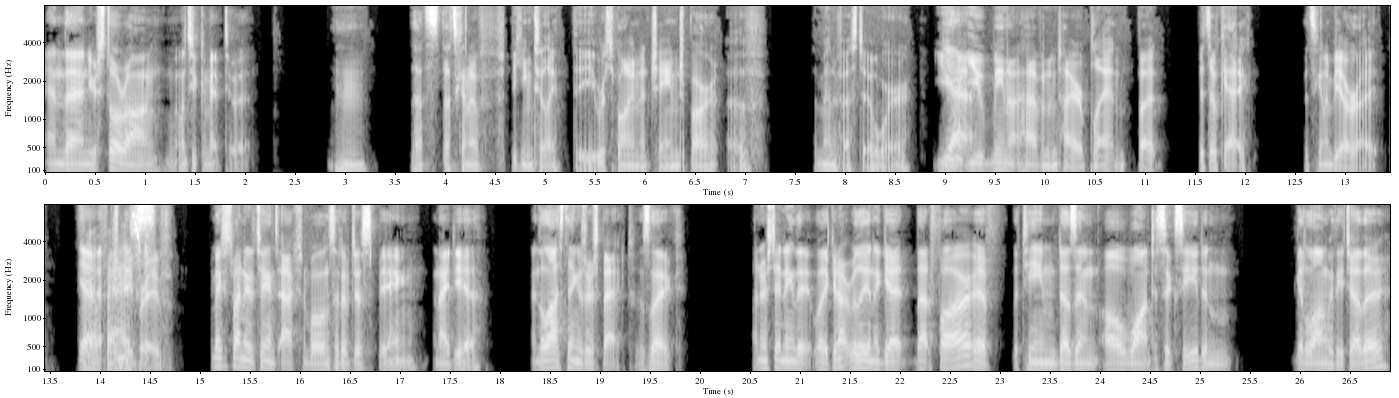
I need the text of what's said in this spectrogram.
and then you're still wrong once you commit to it. hmm That's that's kind of speaking to like the responding to change part of the manifesto, where you Yeah. you may not have an entire plan, but it's okay. It's going to be all right. Yeah, Fail it fast. makes, it makes responding to change actionable instead of just being an idea. And the last thing is respect. Is like understanding that like you're not really going to get that far if the team doesn't all want to succeed and get along with each other.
